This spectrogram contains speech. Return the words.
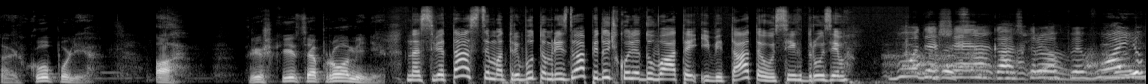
в куполі. А ріжки це проміні. На свята з цим атрибутом Різдва підуть колядувати і вітати усіх друзів. Буде шинка з кропивою,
